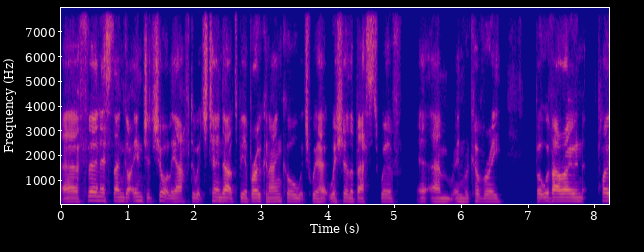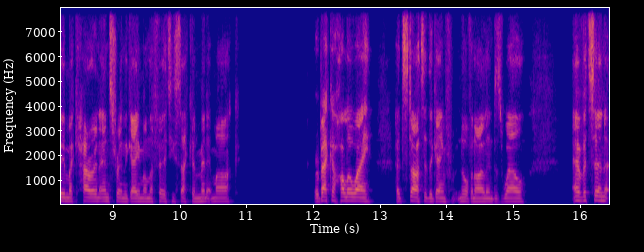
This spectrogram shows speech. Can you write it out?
Uh, Furness then got injured shortly after, which turned out to be a broken ankle, which we wish her the best with uh, um, in recovery. But with our own Chloe McCarron entering the game on the 32nd minute mark. Rebecca Holloway had started the game for Northern Ireland as well. Everton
